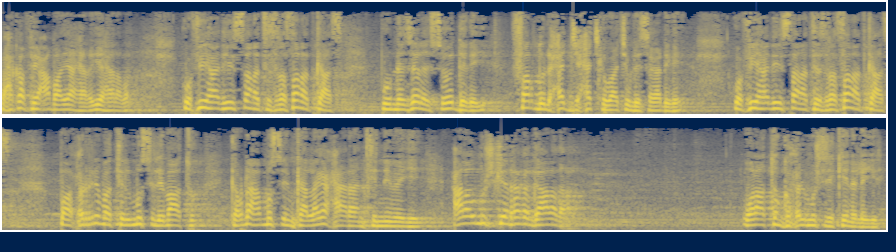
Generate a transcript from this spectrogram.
wax ka fiican baa ya helaba. Wa fii hadihi sanati isla sanadkaas buu nasala soo degay. Fardulxaji xajka waajib laysaga dhigay. Wa fii hadihi sanati isla sanadkaas baa xurimat ilmuslimaatu gabdhaha muslimka laga xaaraantinimeeyey. Cala lmushrikiin ragga gaalada. Walaa tunkaxu lmushrikiina la yidhi.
